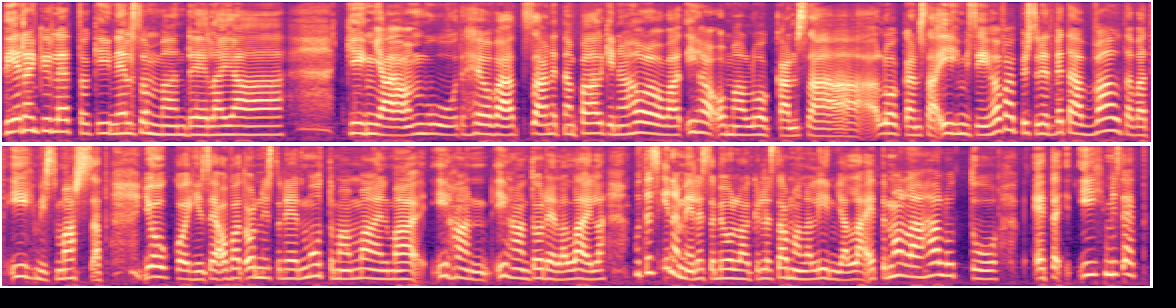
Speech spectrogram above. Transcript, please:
Tiedän kyllä, toki Nelson Mandela ja King ja muut, he ovat saaneet tämän palkinnon. He ovat ihan oman luokkansa, luokkansa ihmisiä. He ovat pystyneet vetämään valtavat ihmismassat joukkoihin. Se ovat onnistuneet muuttamaan maailmaa ihan, ihan todella lailla. Mutta siinä mielessä me ollaan kyllä samalla linjalla, että me ollaan haluttu, että ihmiset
